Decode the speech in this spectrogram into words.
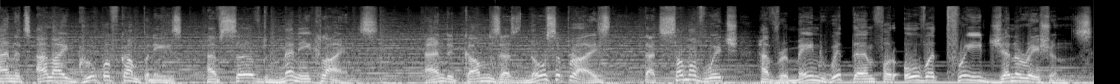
and its allied group of companies have served many clients. And it comes as no surprise that some of which have remained with them for over three generations.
